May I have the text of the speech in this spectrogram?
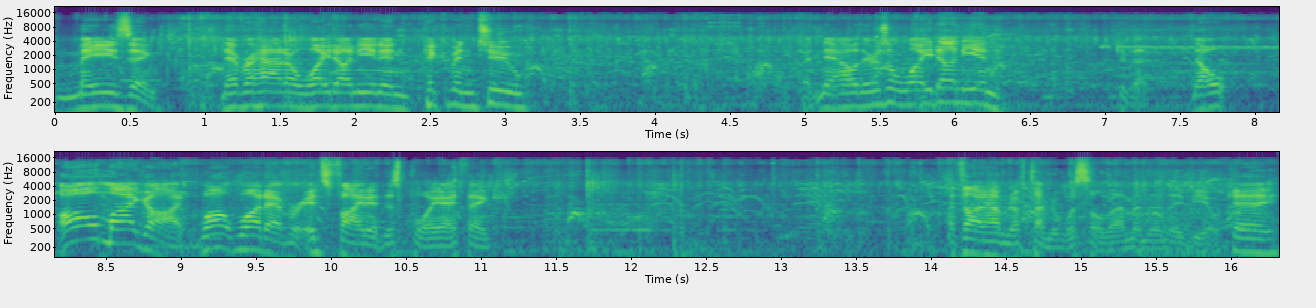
Amazing. Never had a white onion in Pikmin 2. But now there's a white onion. Give that. No. Oh my god. Well, whatever. It's fine at this point, I think. I thought I'd have enough time to whistle them and then they'd be okay.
